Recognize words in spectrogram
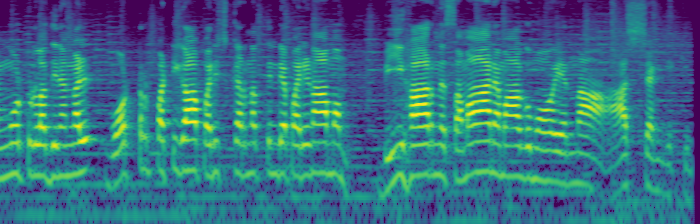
അങ്ങോട്ടുള്ള ദിനങ്ങൾ വോട്ടർ പട്ടിക പരിഷ്കരണത്തിന്റെ പരിണാമം ബീഹാറിന് സമാനമാകുമോ എന്ന ആശങ്കയ്ക്കും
